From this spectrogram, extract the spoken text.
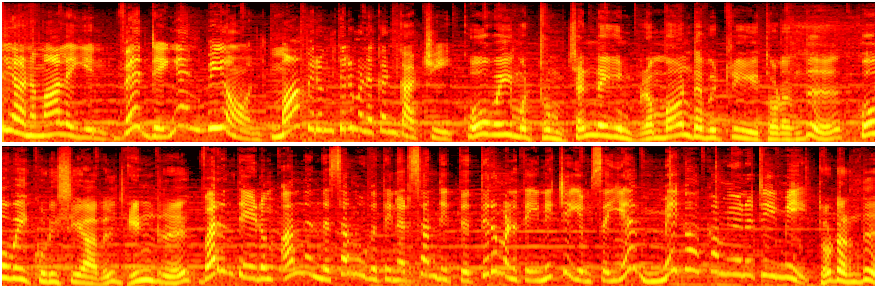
கல்யாண மாலையின் வெட்டிங் அண்ட் பியாண்ட் மாபெரும் திருமண கண்காட்சி. கோவை மற்றும் சென்னையின் பிரம்மாண்ட வெற்றியை தொடர்ந்து கோவை குடிசியாவில் இன்று வரம் தேடும் அந்தந்த சமூகத்தினர் சந்தித்து திருமணத்தை நிச்சயம் செய்ய மெகா கம்யூனிட்டி மீட் தொடர்ந்து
